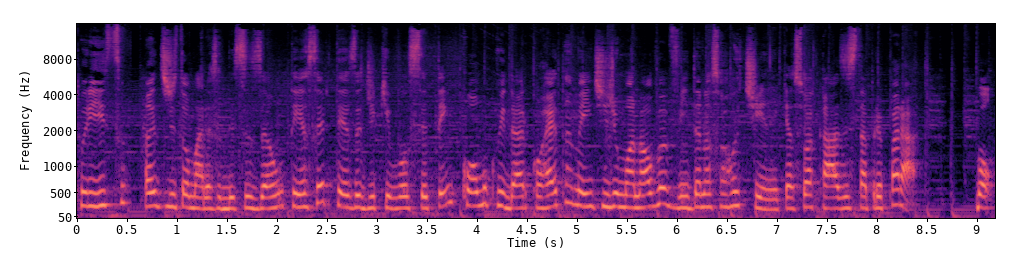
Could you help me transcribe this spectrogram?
Por isso, antes de tomar essa decisão, tenha certeza de que você tem como cuidar corretamente de uma nova vida na sua rotina e que a sua casa está preparada. Bom,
